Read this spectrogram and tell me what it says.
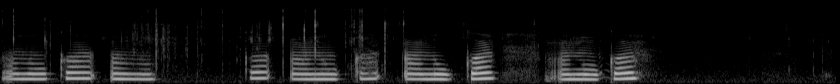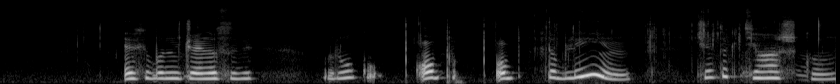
А ну-ка, а ну-ка, а ну-ка, а ну-ка. Я хіба нечайно собі руку. Оп, оп, та блін. Чого так тяжко?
